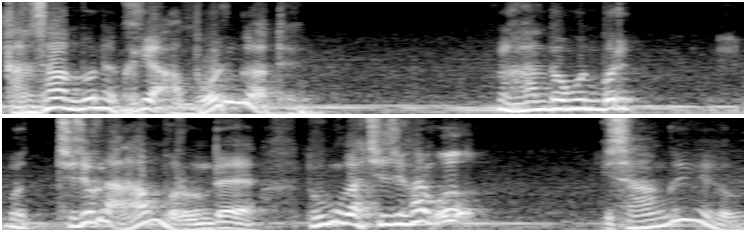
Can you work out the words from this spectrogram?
다른 사람 눈에 그게 안 보이는 것 같아. 한동훈 머리 뭐 지적을 안 하면 모르는데 누군가 지적하면 어 이상한 거예요.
